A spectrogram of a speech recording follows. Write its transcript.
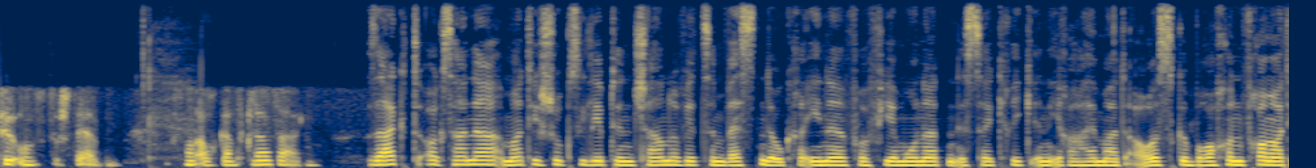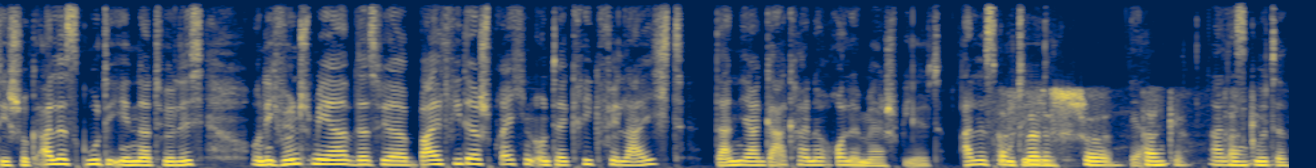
für uns zu sterben. Muss man auch ganz klar sagen. Sagt Oksana Matischuk, sie lebt in Tschernowitz im Westen der Ukraine. Vor vier Monaten ist der Krieg in ihrer Heimat ausgebrochen. Frau Matischuk, alles Gute Ihnen natürlich. Und ich wünsche mir, dass wir bald wieder sprechen und der Krieg vielleicht dann ja gar keine Rolle mehr spielt. Alles Gute das wäre schön. Ja. Danke. Alles Danke. Gute.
